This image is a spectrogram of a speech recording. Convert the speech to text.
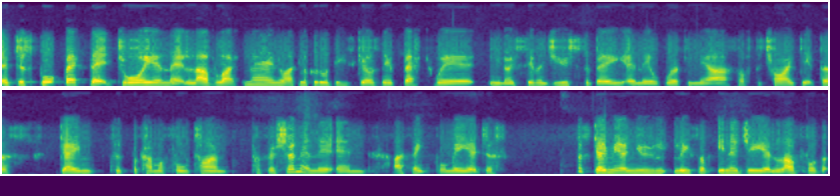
it just brought back that joy and that love. Like man, like look at all these girls. They're back where you know sevens used to be, and they're working their ass off to try and get this game to become a full time profession. And and I think for me, it just just gave me a new lease of energy and love for the,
